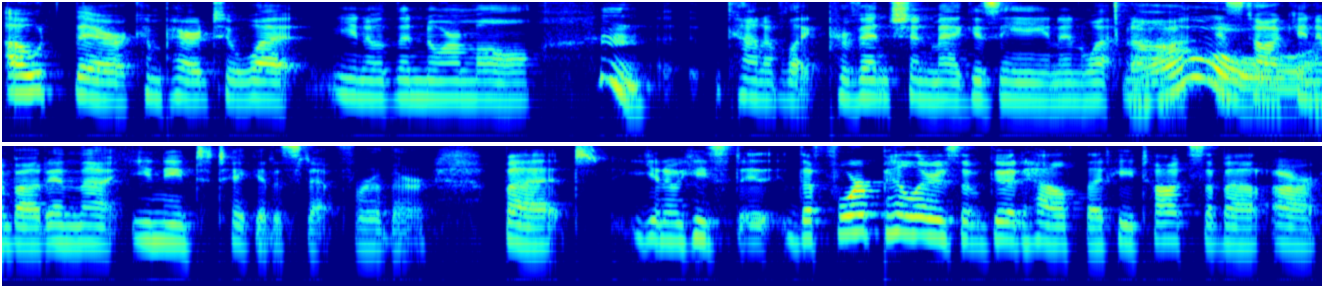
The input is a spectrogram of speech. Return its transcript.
out there compared to what you know the normal Hmm. kind of like prevention magazine and whatnot is talking Oh. about in that you need to take it a step further but you know he's the four pillars of good health that he talks about are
